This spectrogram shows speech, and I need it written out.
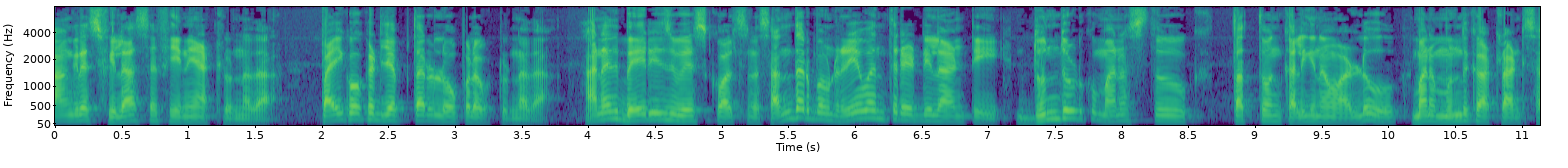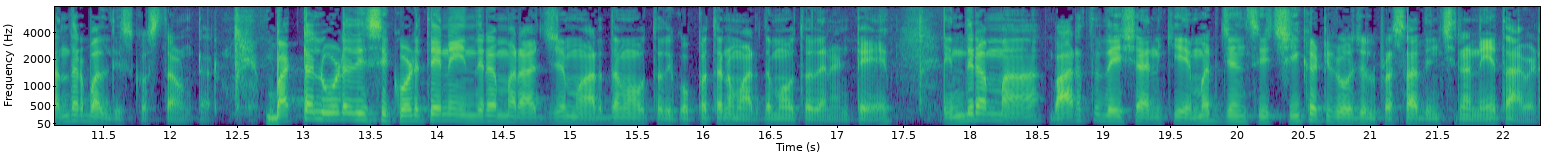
కాంగ్రెస్ ఫిలాసఫీనే అట్లున్నదా? పైకి ఒకటి చెప్తారు లోపల ఒకటి ఉన్నదా? అనేది బేరీజ్ వేసుకోవాల్సిన సందర్భం రేవంత్ రెడ్డి లాంటి దుందుడుకు మనస్తు తత్వం కలిగిన వాళ్ళు మన ముందుకు అట్లాంటి సందర్భాలు తీసుకొస్తూ ఉంటారు. బట్టలు ఊడదీసి కొడితేనే ఇందిరమ్మ రాజ్యం అర్థమవుతుంది గొప్పతనం అర్థమవుతుంది అని అంటే ఇందిరమ్మ భారతదేశానికి ఎమర్జెన్సీ చీకటి రోజులు ప్రసాదించిన నేత ఆవిడ.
